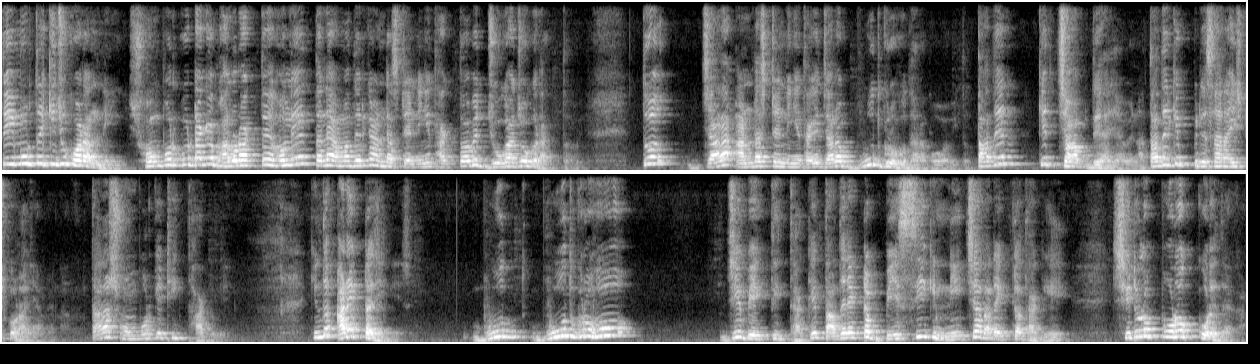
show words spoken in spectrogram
তো এই মুহূর্তে কিছু করার নেই। সম্পর্কটাকে ভালো রাখতে হলে তাহলে আমাদেরকে আন্ডারস্ট্যান্ডিংয়ে থাকতে হবে, যোগাযোগ রাখতে হবে। তো যারা আন্ডারস্ট্যান্ডিংয়ে থাকে, যারা বুধ গ্রহ দ্বারা প্রভাবিত, তাদেরকে চাপ দেওয়া যাবে না, তাদেরকে প্রেসারাইজড করা যাবে না। তারা সম্পর্কে ঠিক থাকবে। কিন্তু আরেকটা জিনিস, বুধ বুধ গ্রহ যে ব্যক্তির থাকে, তাদের একটা বেসিক নেচার আরেকটা থাকে, সেটা হলো পরখ করে দেখা।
